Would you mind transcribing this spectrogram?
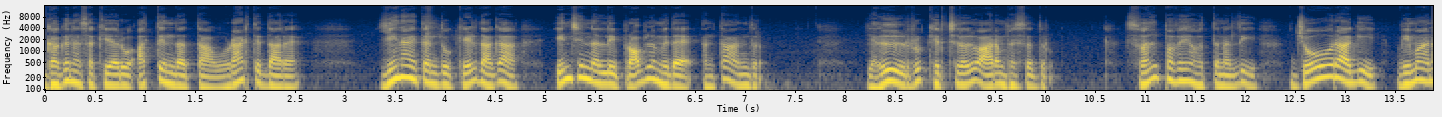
ಗಗನ ಸಖಿಯರು ಅತ್ತಿಂದತ್ತ ಓಡಾಡ್ತಿದ್ದಾರೆ. ಏನಾಯ್ತೆಂದು ಕೇಳಿದಾಗ ಇಂಜಿನ್ನಲ್ಲಿ ಪ್ರಾಬ್ಲಮ್ ಇದೆ ಅಂತ ಅಂದರು. ಎಲ್ಲರೂ ಕಿರ್ಚಿರಲು ಆರಂಭಿಸಿದ್ರು. ಸ್ವಲ್ಪವೇ ಹೊತ್ತಿನಲ್ಲಿ ಜೋರಾಗಿ ವಿಮಾನ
